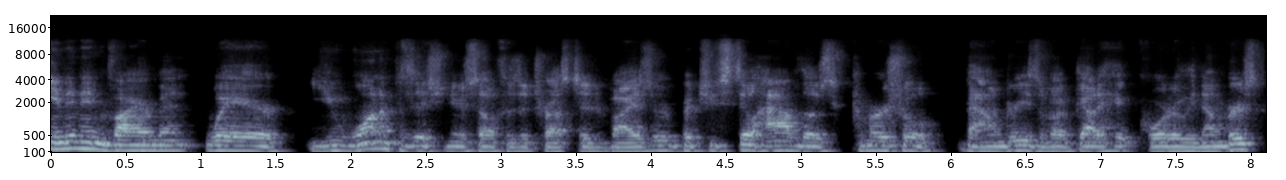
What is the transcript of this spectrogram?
in an environment where you want to position yourself as a trusted advisor, but you still have those commercial boundaries of I've got to hit quarterly numbers.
